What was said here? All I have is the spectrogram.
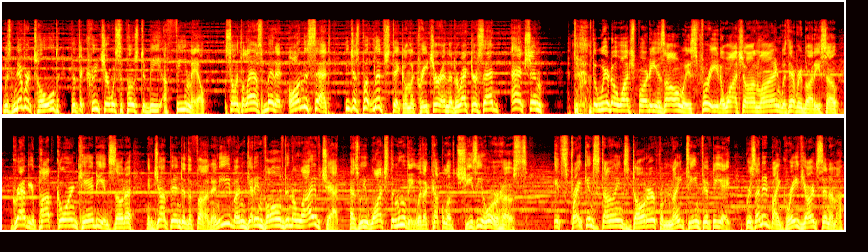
was never told that the creature was supposed to be a female, so at the last minute, on the set, he just put lipstick on the creature and the director said, action! The Weirdo Watch Party is always free to watch online with everybody, so grab your popcorn, candy, and soda and jump into the fun and even get involved in the live chat as we watch the movie with a couple of cheesy horror hosts. It's Frankenstein's Daughter from 1958, presented by Graveyard Cinema.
